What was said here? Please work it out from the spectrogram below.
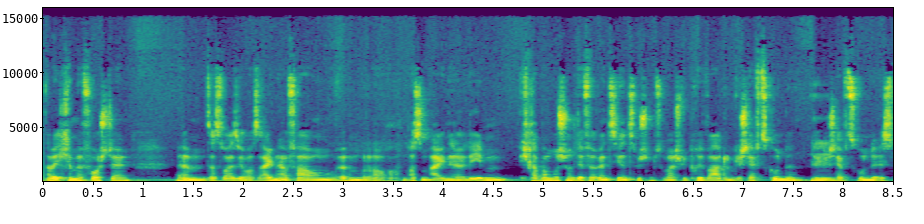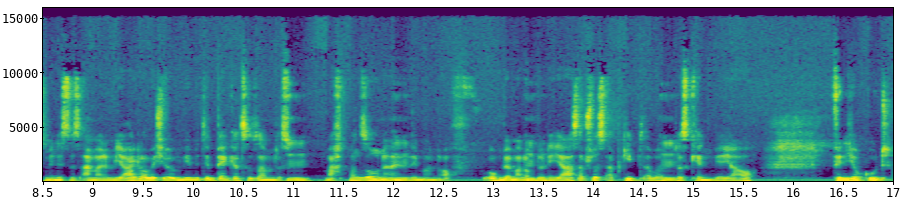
Aber ich kann mir vorstellen, ähm, das weiß ich auch aus eigener Erfahrung ähm, oder auch aus dem eigenen Erleben. Ich glaube, man muss schon differenzieren zwischen zum Beispiel Privat- und Geschäftskunde. Der mhm. Geschäftskunde ist mindestens einmal im Jahr, glaube ich, irgendwie mit dem Banker zusammen. Das mhm. macht man so, ne, mhm. indem man auch, auch wenn man auch nur den Jahresabschluss abgibt, aber das kennen wir ja auch. Finde ich auch gut.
